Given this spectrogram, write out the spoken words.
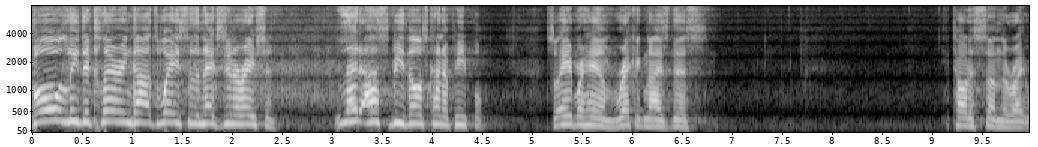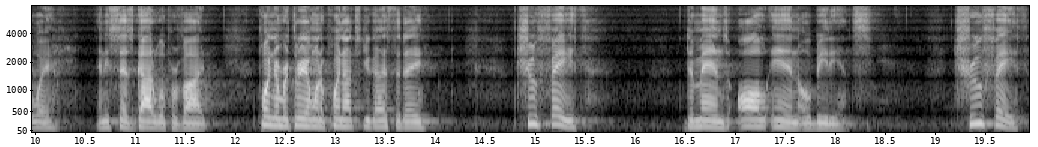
boldly declaring God's ways to the next generation. Let us be those kind of people. So Abraham recognized this. He taught his son the right way, and he says, God will provide. Point number three, I want to point out to you guys today true faith demands all in obedience. True faith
